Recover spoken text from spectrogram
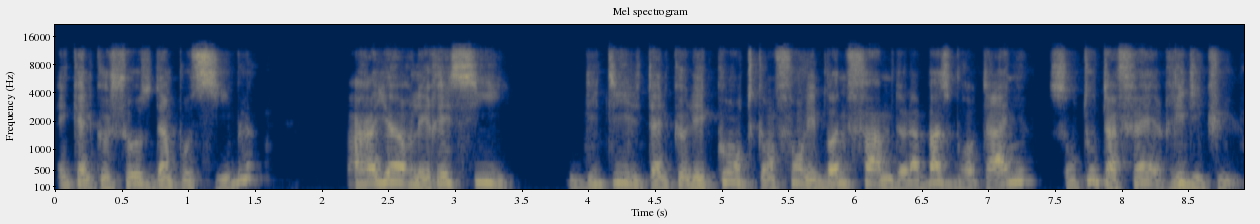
est quelque chose d'impossible. Par ailleurs, les récits dit-il, tels que les contes qu'en font les bonnes femmes de la Basse-Bretagne, sont tout à fait ridicules.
